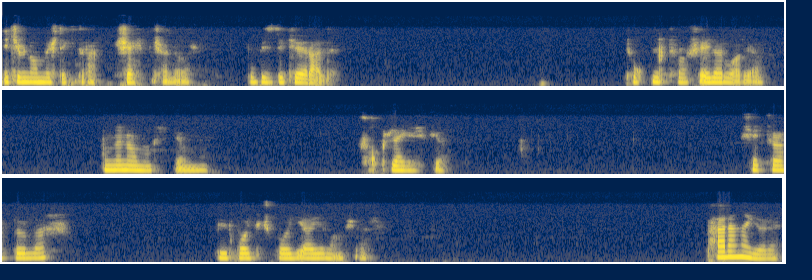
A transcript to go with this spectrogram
2015'teki tren. Şey içeride var. Bu bizdeki herhalde. Çok büyük şeyler var ya. Bundan almak istiyorum ben. Çok güzel gözüküyor. Şey traktörler. Büyük boy küçük boy diye ayırmamışlar. Parana göre.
